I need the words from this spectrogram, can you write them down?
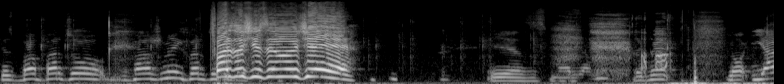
To jest ba bardzo ważne i bardzo... Bardzo się ze mną dzieje. Jezus Maria. Jakby, no ja...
